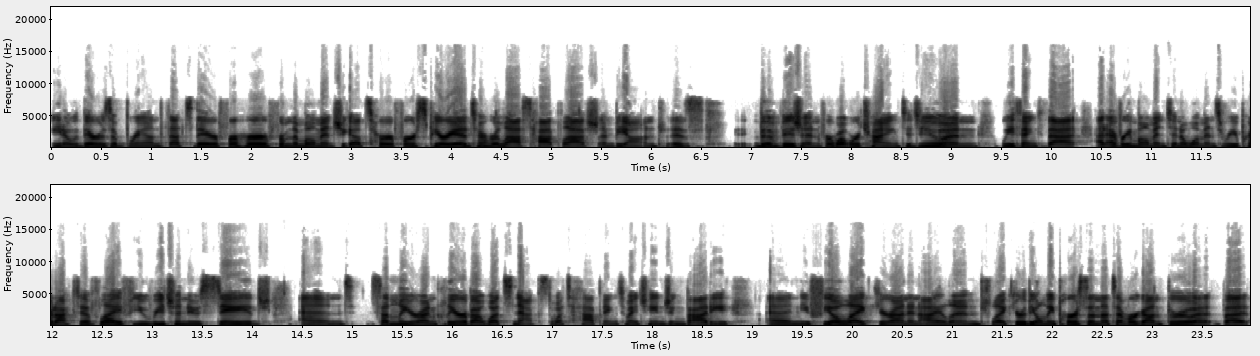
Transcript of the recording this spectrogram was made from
you know there is a brand that's there for her from the moment she gets her first period to her last hot flash and beyond is the vision for what we're trying to do. And we think that at every moment in a woman's reproductive life you reach a new stage and suddenly you're unclear about what's next what's happening to my changing body and you feel like you're on an island, like you're the only person that's ever gone through it. But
